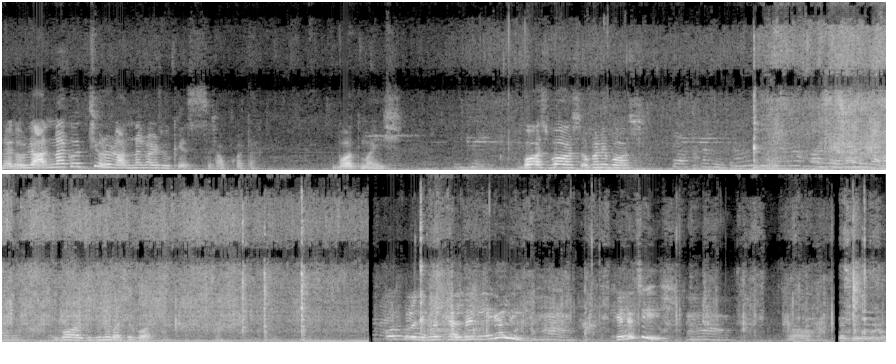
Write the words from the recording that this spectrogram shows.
দেখো রান্না করছি ওরা রান্নাঘরে ঢুকে এসছে সব কটা। বদমাইশ। বস বস ওখানে বস। বস দুজনে পাশে বস। কোনগুলো যেগুলো খেলনা নিয়ে গেলি? হ্যাঁ। খেলেছিস? হ্যাঁ। ও, ওটা দিয়ে দেবো।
